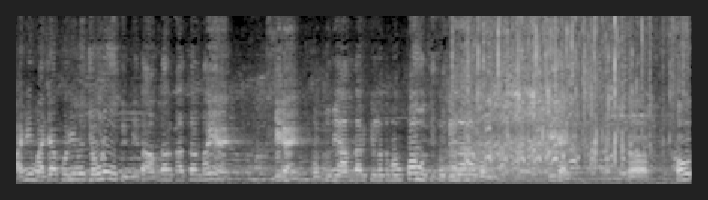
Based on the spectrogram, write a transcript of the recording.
आणि माझ्या परीनं जेवढं होते मी तर आमदार खासदार नाही आहे. ठीक आहे? पण तुम्ही आमदार केलं तर मग पाहू तिथं धिंगाणा करू. ठीक आहे? हो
